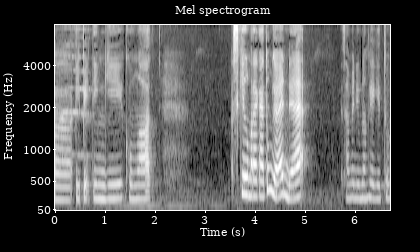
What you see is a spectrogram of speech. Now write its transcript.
uh, eh, IP tinggi kumlot skill mereka itu nggak ada sampai dibilang kayak gitu.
